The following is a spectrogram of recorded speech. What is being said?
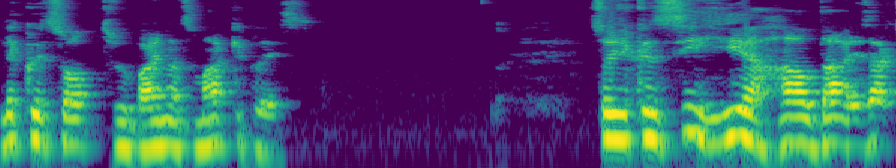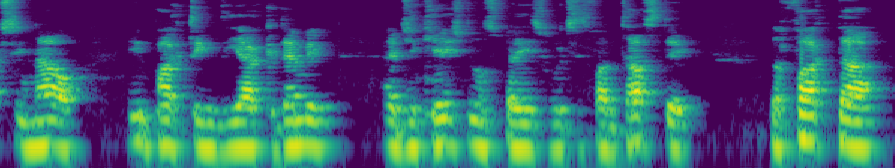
Liquid Swap through Binance Marketplace. So you can see here how that is actually now impacting the academic educational space, which is fantastic. The fact that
